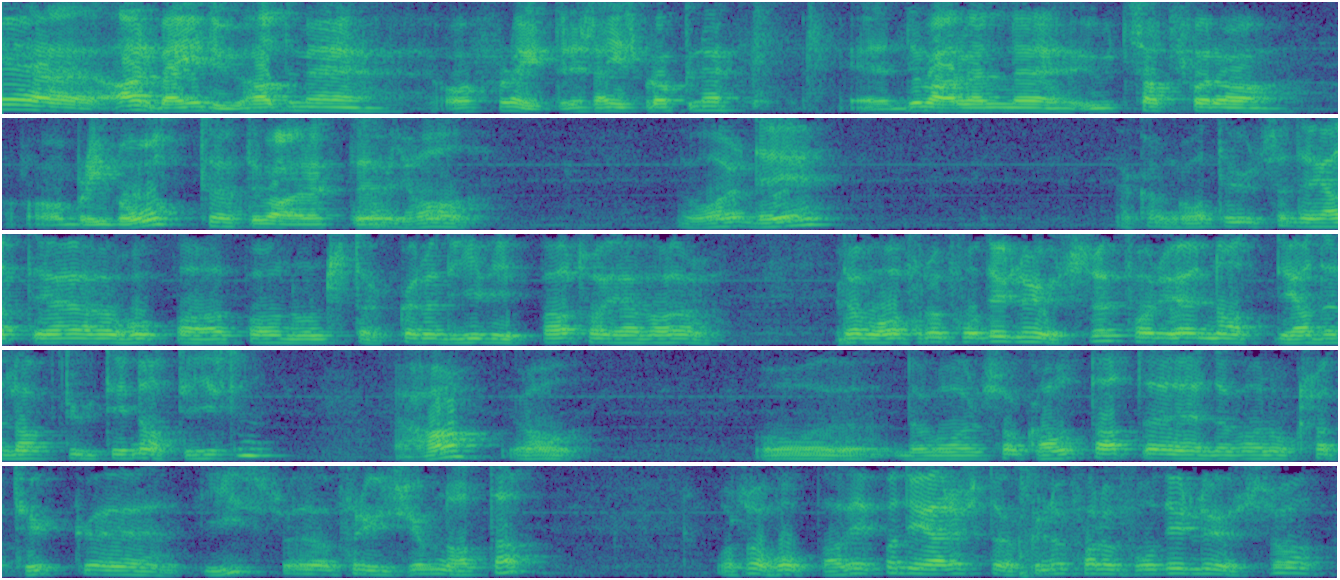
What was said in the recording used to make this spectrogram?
arbeidet du hadde med å fløyte disse isblokkene, du var vel utsatt for å, å bli våt? Det var et ja, det var det. Jeg kan godt huske det at jeg hoppa på noen stykker, og de vippa så jeg var Det var for å få de løse, for natt, de hadde lagt ut i nattisen. Jaha. Ja. Og det var så kaldt at det var nokså tykk is. og Fryser om natta. Og så hoppa vi på de her stykkene for å få de løse. Og,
